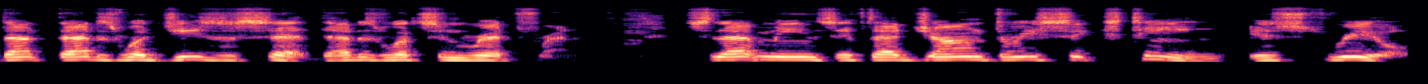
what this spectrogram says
that that is what Jesus said. That is what's in red, friend. So that means if that John 3:16 is real,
